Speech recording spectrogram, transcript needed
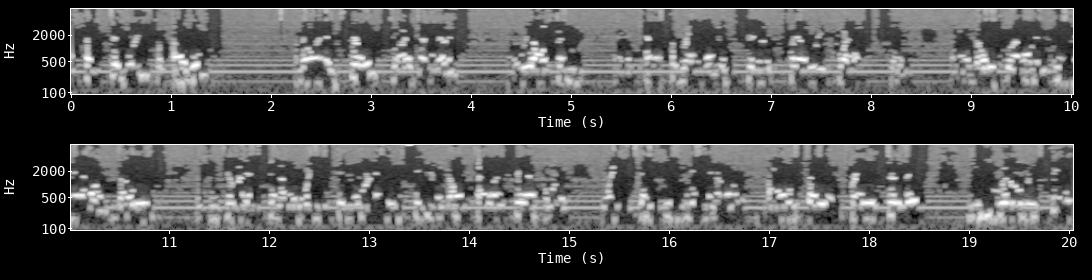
effectively for others? I know in church, so that you will receive a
